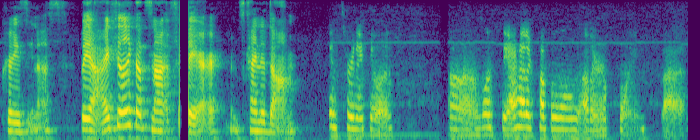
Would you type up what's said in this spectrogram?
craziness. But yeah, I feel like that's not fair. It's kind of dumb. It's ridiculous. Uh, let's see. I had a couple other points that.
